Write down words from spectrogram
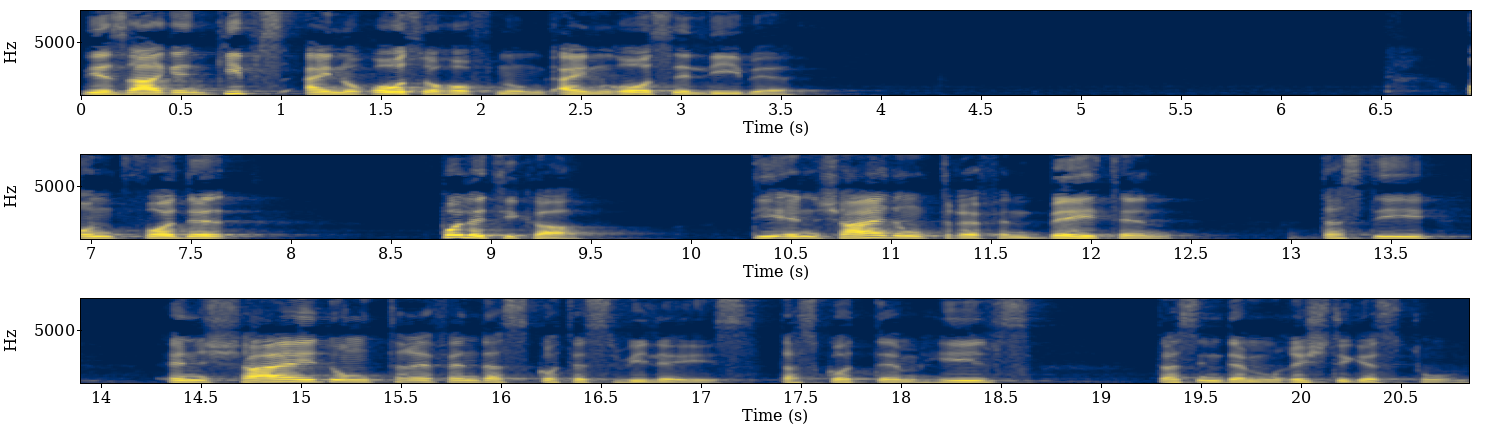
Wir sagen, gibt es eine große Hoffnung, eine große Liebe. und vor den Politiker, die Entscheidung treffen, beten, dass die Entscheidung treffen, dass Gottes Wille ist, dass Gott dem hilft, das in dem Richtiges tun.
